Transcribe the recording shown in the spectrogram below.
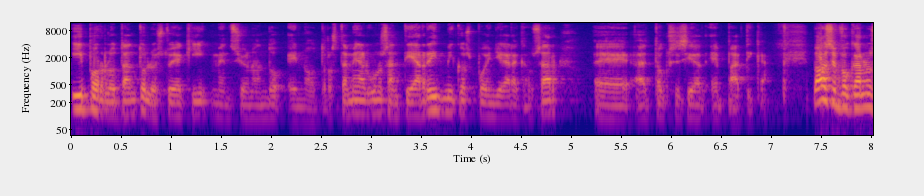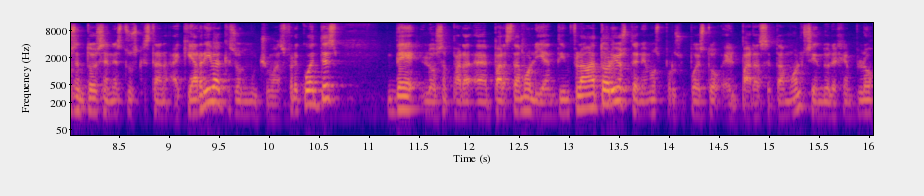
y por lo tanto lo estoy aquí mencionando en otros. También algunos antiarrítmicos pueden llegar a causar eh, toxicidad hepática. Vamos a enfocarnos entonces en estos que están aquí arriba, que son mucho más frecuentes de los eh, paracetamol y antiinflamatorios tenemos por supuesto el paracetamol siendo el ejemplo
